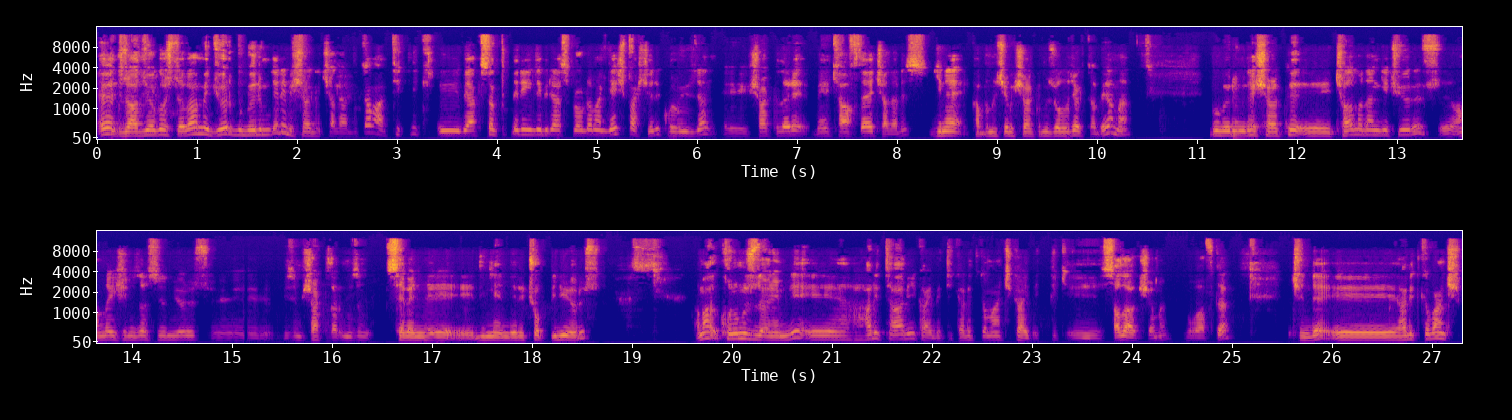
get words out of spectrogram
Evet, Radyo Agos devam ediyor. Bu bölümde de bir şarkı çalardık ama teknik e, bir aksaklık nedeniyle biraz programa geç başladık. O yüzden e, şarkıları belki haftaya çalarız. Yine kapanışa bir şarkımız olacak tabii ama bu bölümde şarkı e, çalmadan geçiyoruz. E, anlayışınıza sığınıyoruz. E, bizim şarkılarımızın sevenleri, e, dinleyenleri çok biliyoruz. Ama konumuz da önemli. E, Halit abiyi kaybettik. Halit Kıvanç'ı kaybettik. E, Salı akşamı bu hafta içinde. E, Halit Kıvanç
